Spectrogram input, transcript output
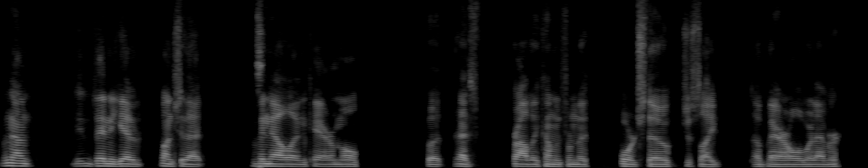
Now, then you get a bunch of that vanilla and caramel, but that's probably coming from the porch stove, just like a barrel or whatever.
